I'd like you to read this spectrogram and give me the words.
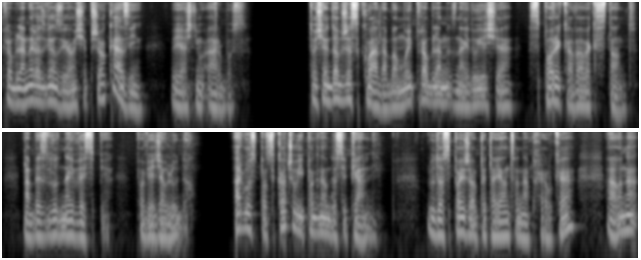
problemy rozwiązują się przy okazji, wyjaśnił arbuz. To się dobrze składa, bo mój problem znajduje się spory kawałek stąd, na bezludnej wyspie, powiedział Ludo. Arbus podskoczył i pognał do sypialni. Ludo spojrzał pytająco na pchełkę, a ona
